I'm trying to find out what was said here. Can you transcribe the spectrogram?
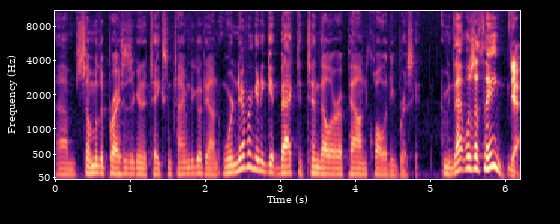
Um, some of the prices are going to take some time to go down. We're never going to get back to ten dollar a pound quality brisket. I mean, that was a thing. Yeah,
